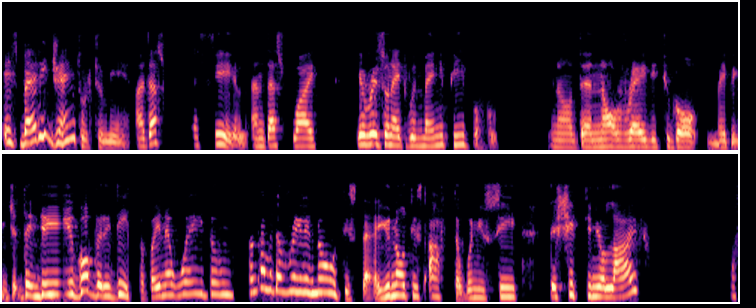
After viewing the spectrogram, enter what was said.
it's very gentle to me. That's what I feel. And that's why it resonates with many people. You know, they're not ready to go. Maybe they, they, you go very deep, but in a way, you don't sometimes you don't really notice that. You notice after when you see the shift in your life. But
